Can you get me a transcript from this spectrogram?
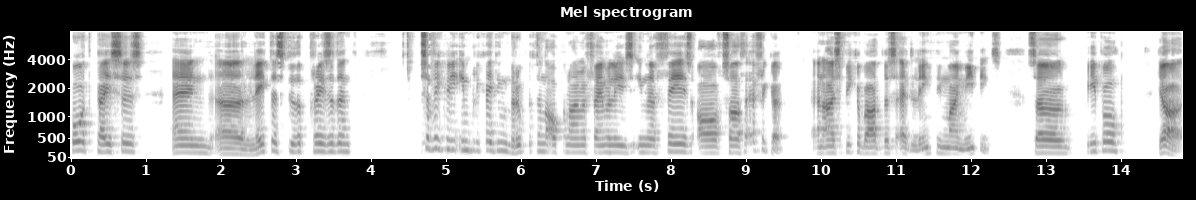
court cases and uh, letters to the president specifically implicating the Rupert and the Oppenheimer families in the affairs of South Africa. And I speak about this at length in my meetings. So, people, yeah,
